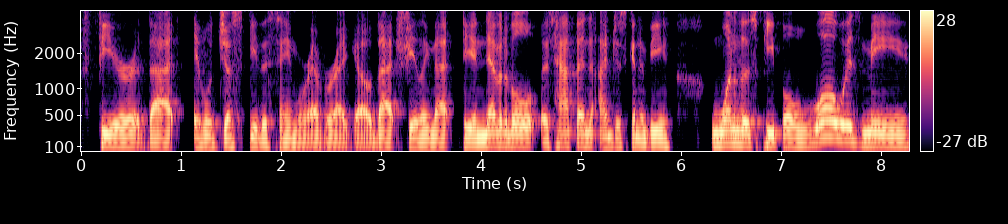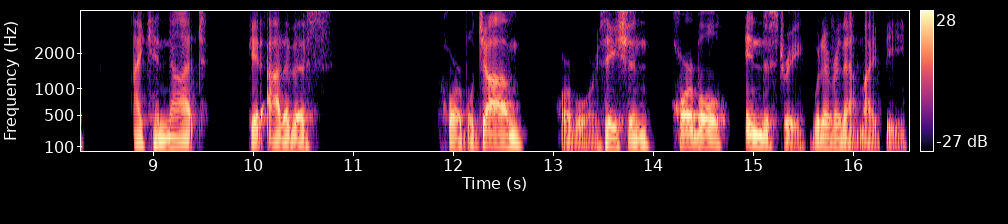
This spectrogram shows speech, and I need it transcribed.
fear that it will just be the same wherever I go. That feeling that the inevitable has happened. I'm just going to be one of those people. Woe is me. I cannot get out of this horrible job, horrible organization, horrible industry, whatever that might be.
